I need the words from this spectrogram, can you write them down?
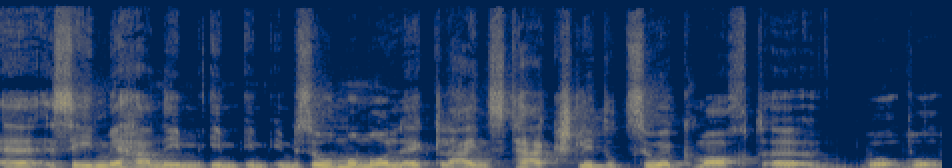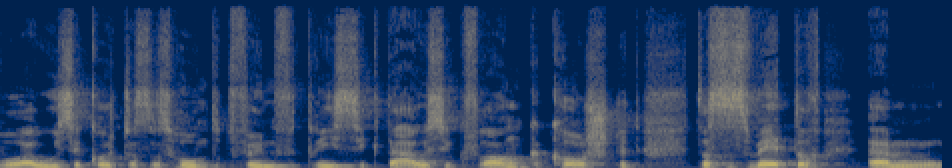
äh, sind. Wir haben im, im, im Sommer mal ein kleines Text dazu gemacht, äh, wo, wo, wo auch rauskommt, dass das 135.000 Franken kostet, dass es weder ähm,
